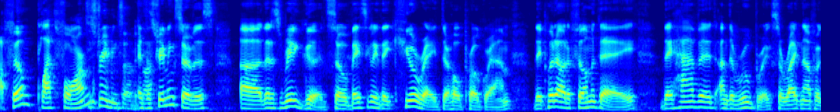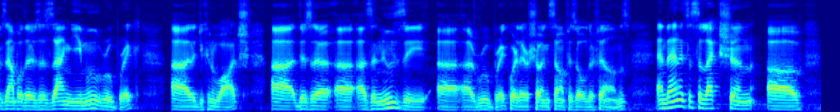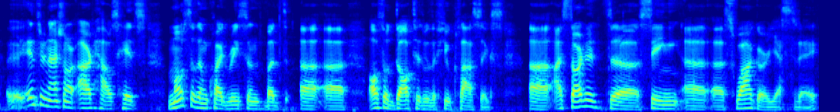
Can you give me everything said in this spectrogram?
a film platform. It's a streaming service. It's right? a streaming service uh, that is really good. So basically, they curate their whole program. They put out a film a day. They have it under rubrics. So right now, for example, there's a Zhang Yimou rubric uh, that you can watch. Uh, there's a, a, a uh, a rubric where they're showing some of his older films. And then it's a selection of uh, international art house hits, most of them quite recent, but uh, uh, also dotted with a few classics. Uh, I started seeing Swagger yesterday,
